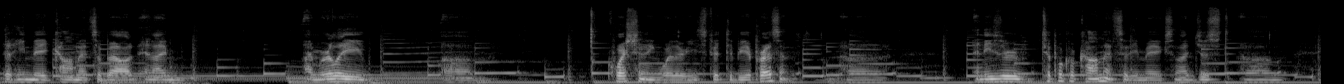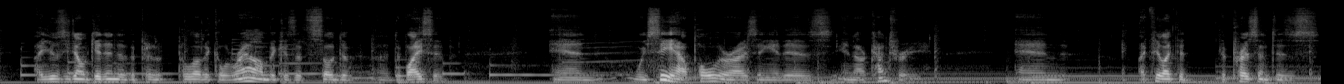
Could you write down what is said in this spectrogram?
that he made comments about, and I'm I'm really um, questioning whether he's fit to be a president. Uh, and these are typical comments that he makes, and I just um, I usually don't get into the political realm because it's so uh, divisive. And we see how polarizing it is in our country. And I feel like the, the president is,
